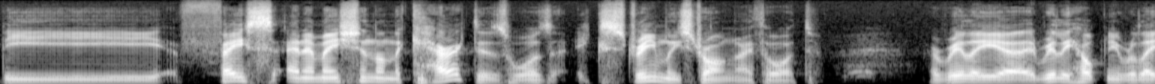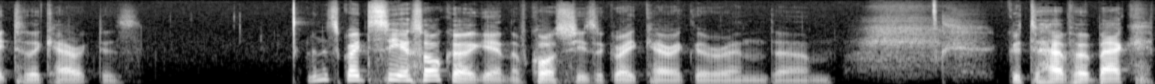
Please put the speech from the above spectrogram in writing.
The face animation on the characters was extremely strong. I thought. I really, uh, it really helped me relate to the characters. And it's great to see Ahsoka again. Of course, she's a great character, and um, good to have her back.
